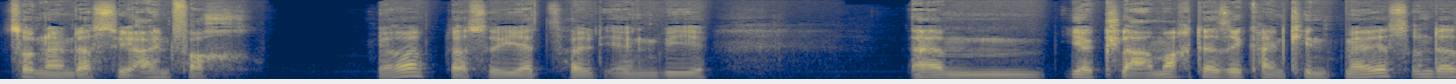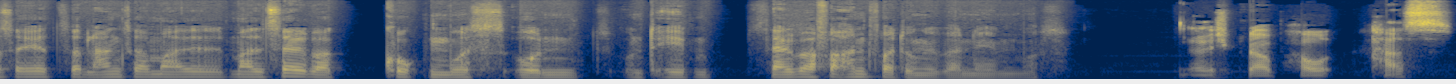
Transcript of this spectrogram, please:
sondern dass sie einfach, ja, dass sie jetzt halt irgendwie ähm, ihr klar macht, dass sie kein Kind mehr ist und dass er jetzt so langsam mal, mal selber gucken muss und, und eben selber Verantwortung übernehmen muss. Ich glaube, Hass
